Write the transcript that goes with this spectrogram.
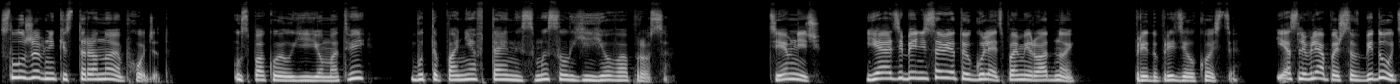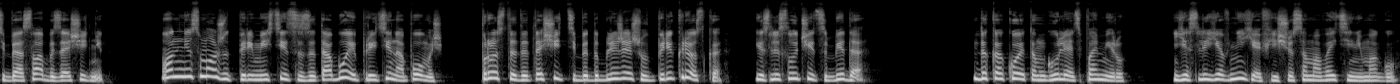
служебники стороной обходят. Успокоил ее Матвей, будто поняв тайный смысл ее вопроса. «Темнич, я тебе не советую гулять по миру одной», предупредил Костя. «Если вляпаешься в беду, у тебя слабый защитник. Он не сможет переместиться за тобой и прийти на помощь, просто дотащить тебя до ближайшего перекрестка, если случится беда. Да какое там гулять по миру, если я в неявь еще сама войти не могу,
